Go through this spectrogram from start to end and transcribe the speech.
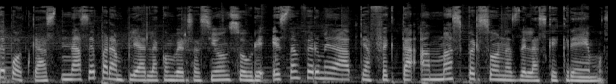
Este podcast nace para ampliar la conversación sobre esta enfermedad que afecta a más personas de las que creemos.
